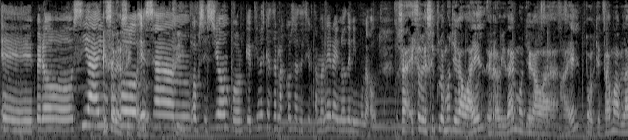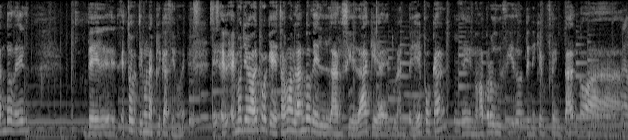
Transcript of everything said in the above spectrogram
eh, pero sí hay un poco esa mm, obsesión porque tienes que hacer las cosas de cierta manera y no de ninguna otra. O sea, ese versículo hemos llegado a él, en realidad hemos llegado a, a él porque estábamos hablando de él esto tiene una explicación. ¿eh? Eh, hemos llegado a porque estamos hablando de la ansiedad que eh, durante épocas nos ha producido tener que enfrentarnos a,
